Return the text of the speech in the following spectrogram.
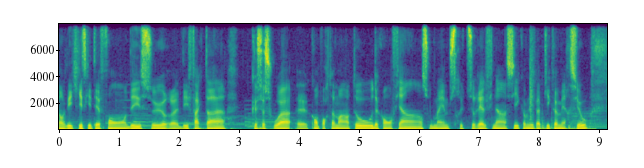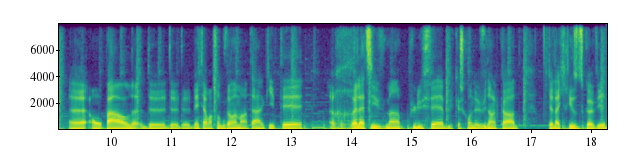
donc des crises qui étaient fondées sur des facteurs que ce soit euh, comportementaux, de confiance ou même structurels financiers comme les papiers commerciaux, euh, on parle d'intervention de, gouvernementale qui était relativement plus faible que ce qu'on a vu dans le cadre de la crise du COVID.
